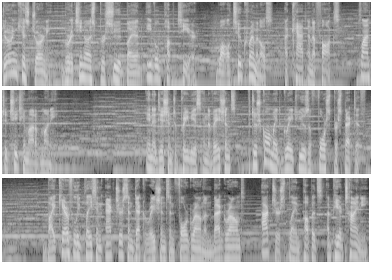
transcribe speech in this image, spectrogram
During his journey, Buratino is pursued by an evil puppeteer, while two criminals, a cat and a fox, plan to cheat him out of money. In addition to previous innovations, Ptushko made great use of forced perspective. By carefully placing actors and decorations in foreground and background, actors playing puppets appear tiny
